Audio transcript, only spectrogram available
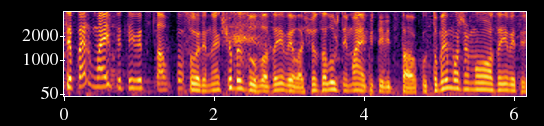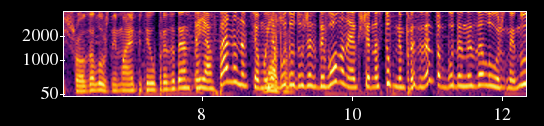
тепер має піти відставку. Слухайте, ну якщо безугла заявила, що залужний має піти відставку, то ми можемо заявити, що залужний має піти у президенти. То я впевнена в цьому. Я буду дуже здивована, якщо наступним президентом буде незалужний. Ну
